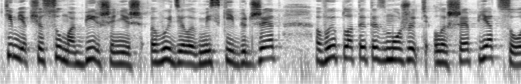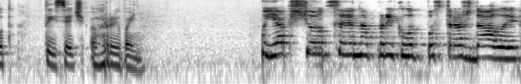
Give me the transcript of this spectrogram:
Втім, якщо сума більше ніж виділив міський бюджет, виплатити зможуть лише 500 тисяч гривень. Якщо це, наприклад, постраждали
